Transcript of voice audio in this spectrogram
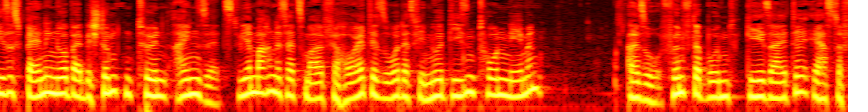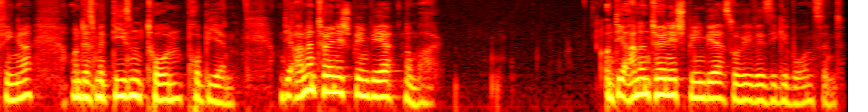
dieses Banding nur bei bestimmten Tönen einsetzt. Wir machen das jetzt mal für heute so, dass wir nur diesen Ton nehmen also fünfter Bund, G-Seite, erster Finger und es mit diesem Ton probieren. Und die anderen Töne spielen wir normal. Und die anderen Töne spielen wir so, wie wir sie gewohnt sind.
